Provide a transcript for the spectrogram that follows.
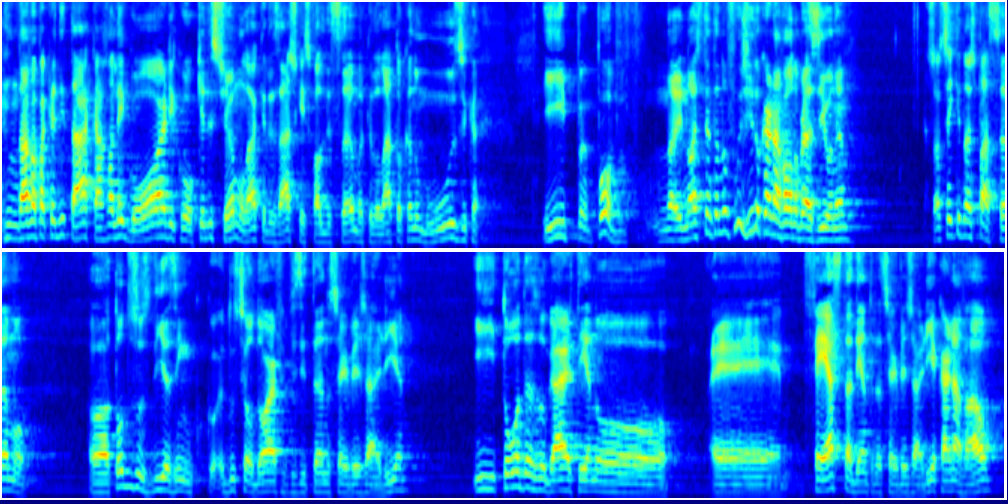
Não dava para acreditar, carro alegórico, que eles chamam lá, que eles acham que é escola de samba, aquilo lá, tocando música. E, pô, nós tentando fugir do carnaval no Brasil, né? Só sei que nós passamos todos os dias em Düsseldorf visitando cervejaria e todos lugar tendo é, festa dentro da cervejaria, carnaval.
